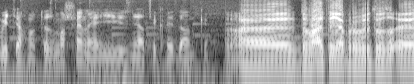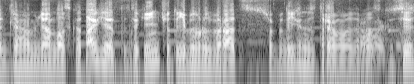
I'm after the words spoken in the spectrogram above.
витягнути з машини і зняти кайданки. Е, давайте я проведу е, для громадян, будь ласка, так, я закінчу, тоді будемо розбиратися, щоб їх не затримувати, будь ласка. Всі,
